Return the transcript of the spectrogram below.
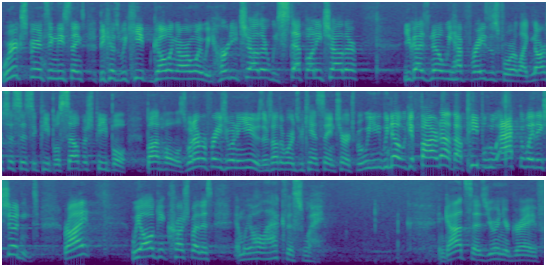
We're experiencing these things because we keep going our own way. We hurt each other, we step on each other. You guys know we have phrases for it like narcissistic people, selfish people, buttholes, whatever phrase you want to use. There's other words we can't say in church, but we, we know we get fired up about people who act the way they shouldn't, right? We all get crushed by this, and we all act this way. And God says, You're in your grave.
